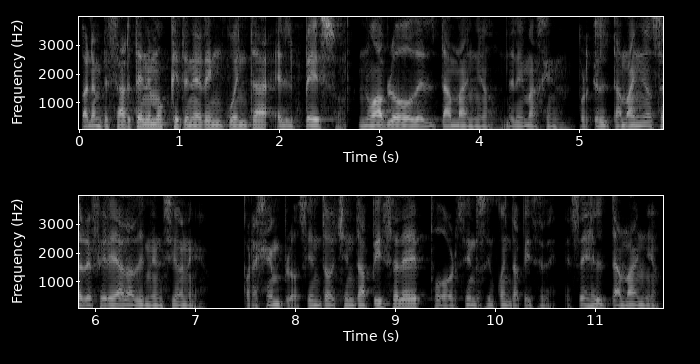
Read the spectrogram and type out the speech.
Para empezar tenemos que tener en cuenta el peso. No hablo del tamaño de la imagen, porque el tamaño se refiere a las dimensiones. Por ejemplo, 180 píxeles por 150 píxeles. Ese es el tamaño.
